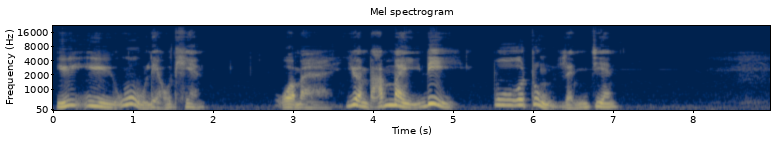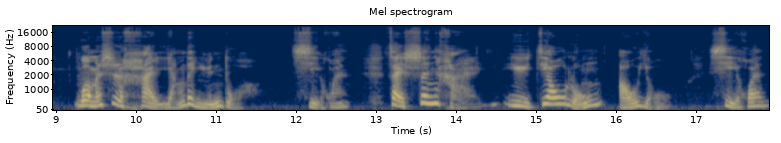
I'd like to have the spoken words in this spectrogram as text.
与雨雾聊天。我们愿把美丽播种人间。我们是海洋的云朵，喜欢。在深海与蛟龙遨游，喜欢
